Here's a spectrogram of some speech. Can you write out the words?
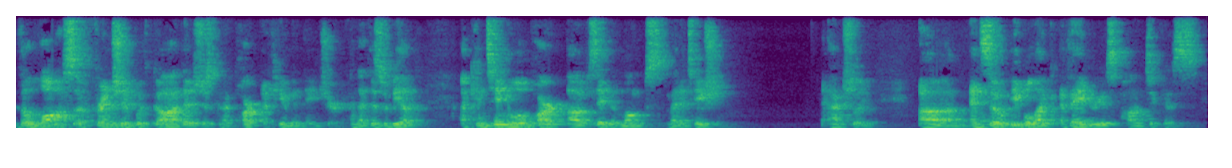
the loss of friendship with God that is just kind of part of human nature, and that this would be a, a continual part of, say, the monk's meditation, actually. Um, and so people like Evagrius Ponticus,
